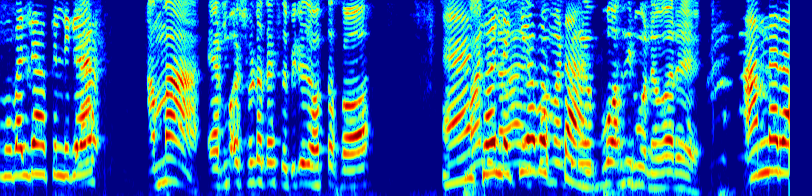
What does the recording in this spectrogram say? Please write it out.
মোবাইল দেওয়া কে লিগা? আম্মা এর শোটা দেখছ ভিডিও হতাছ হ্যাঁ কি অবস্থা। বুয়া দিব না পারে আপনারা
